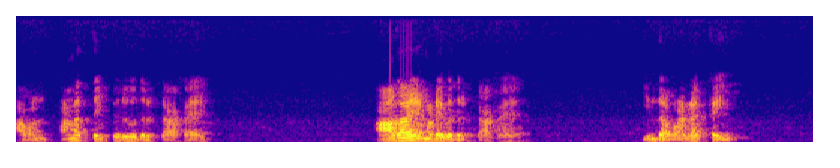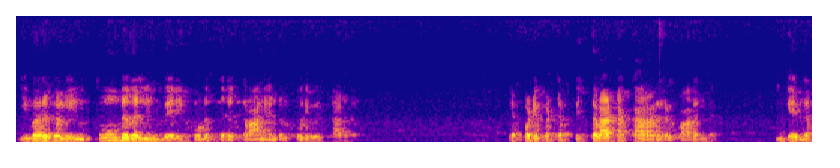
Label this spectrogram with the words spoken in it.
அவன் பணத்தை பெறுவதற்காக ஆதாயம் அடைவதற்காக இந்த வழக்கை இவர்களின் தூண்டுதலின் பேரில் கொடுத்திருக்கிறான் என்று கூறிவிட்டார்கள். எப்படிப்பட்ட பித்தலாட்டக்காரர்கள் பாருங்கள். இங்கே இந்த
